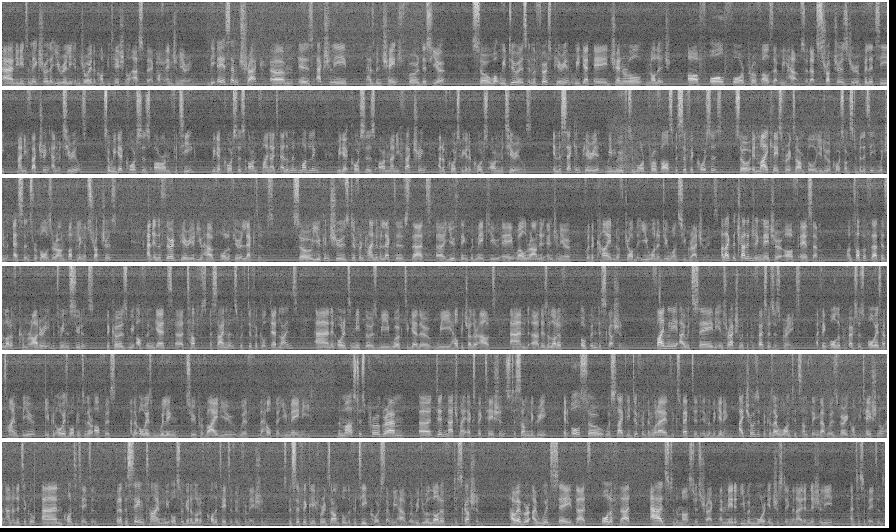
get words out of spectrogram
and you need to make sure that you really enjoy the computational aspect of engineering. The ASM track um, is actually has been changed for this year. So what we do is in the first period we get a general knowledge of all four profiles that we have. So that's structures, durability, manufacturing and materials. So we get courses on fatigue, we get courses on finite element modeling, we get courses on manufacturing and of course we get a course on materials. In the second period, we move to more profile-specific courses. So in my case, for example, you do a course on stability, which in essence revolves around buckling of structures. And in the third period, you have all of your electives. So you can choose different kind of electives that uh, you think would make you a well-rounded engineer for the kind of job that you want to do once you graduate. I like the challenging nature of ASM. On top of that, there's a lot of camaraderie between the students because we often get uh, tough assignments with difficult deadlines. And in order to meet those, we work together, we help each other out, and uh, there's a lot of open discussion. Finally, I would say the interaction with the professors is great. I think all the professors always have time for you. You can always walk into their office and they're always willing to provide you with the help that you may need. The master's program uh, did match my expectations to some degree. It also was slightly different than what I had expected in the beginning. I chose it because I wanted something that was very computational and analytical and quantitative. But at the same time, we also get a lot of qualitative information. Specifically, for example, the fatigue course that we have, where we do a lot of discussion. However, I would say that all of that adds to the master's track and made it even more interesting than I had initially anticipated.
